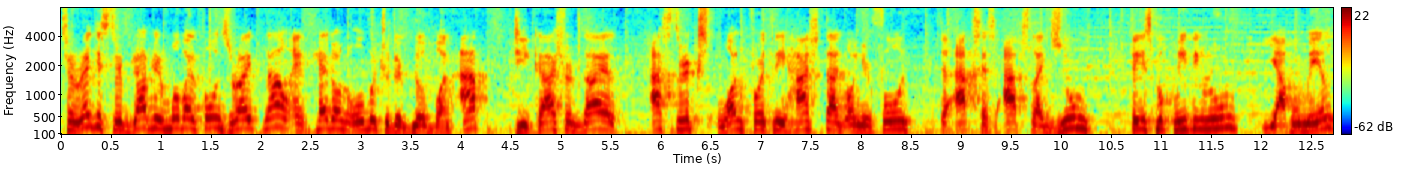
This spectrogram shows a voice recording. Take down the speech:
To register, grab your mobile phones right now and head on over to the Globe One app, Gcash, or dial asterisk 143 hashtag on your phone to access apps like Zoom, Facebook Meeting Room, Yahoo Mail,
